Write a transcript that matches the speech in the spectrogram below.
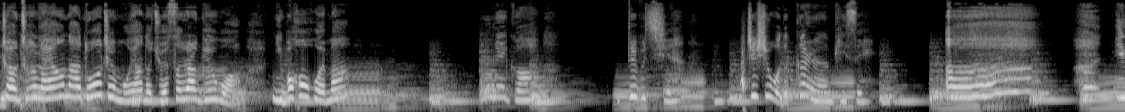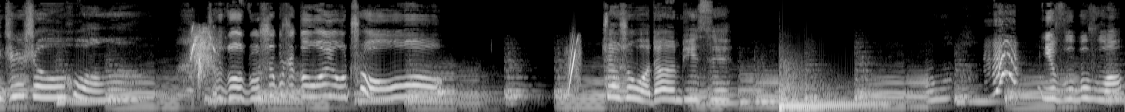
长成莱昂纳多这模样的角色让给我，你不后悔吗？那个，对不起，这是我的个人 NPC。啊，你真是欧皇啊！制作组是不是跟我有仇啊？这是我的 NPC，嗯，你服不服？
